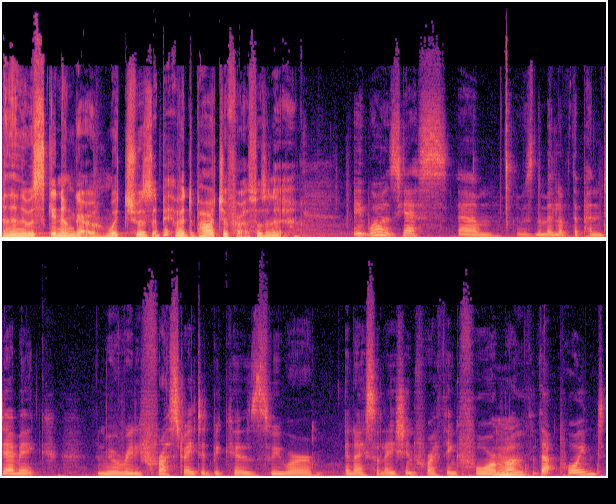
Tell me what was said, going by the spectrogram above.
And then there was Skin Hunger, which was a bit of a departure for us, wasn't it? It was, yes. Um, it was in the middle of the pandemic, and we were really frustrated because we were in isolation for I think four months at that point.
